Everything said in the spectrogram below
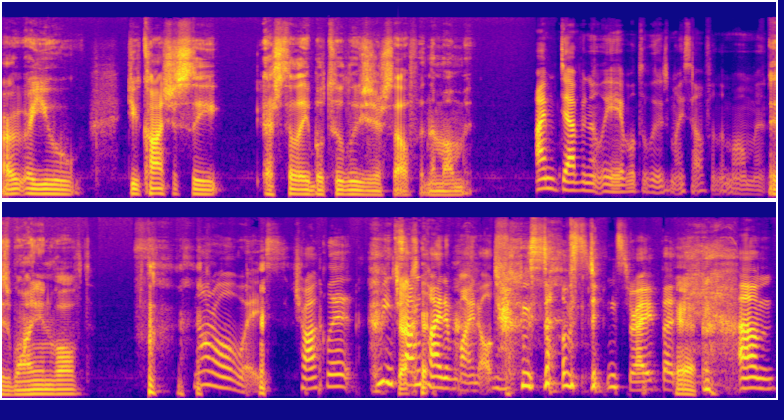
Or are you do you consciously are still able to lose yourself in the moment? i'm definitely able to lose myself in the moment. Is wine involved? not always. Chocolate i mean some kind of mind altering substance right? But Yeah. um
